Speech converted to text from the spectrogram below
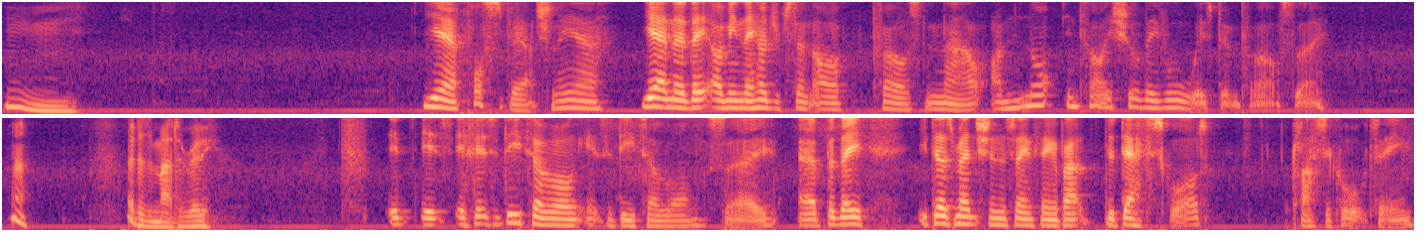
Hmm. Yeah, possibly actually. Yeah. Yeah. No, they. I mean, they hundred percent are elves now. I'm not entirely sure they've always been elves though. That doesn't matter really. it, it's if it's a detail wrong, it's a detail wrong. So, uh, but they he does mention the same thing about the Death Squad, classic orc team,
